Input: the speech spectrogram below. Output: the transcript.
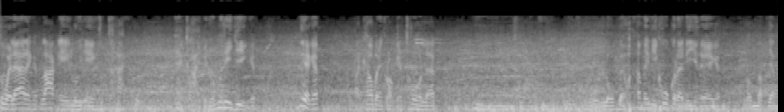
สวยแล้วนะครับ ลากเองลุยเองสุดท้ายแม่กลายเป็นว่าไม่ได้ยิงครับ เนี่ยครับปัดเข้าไปในกรอบเขตโทษแล้ว ล้มแบบว่าไม่มีคู่กรณีเลยครับล้มแบบยัง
